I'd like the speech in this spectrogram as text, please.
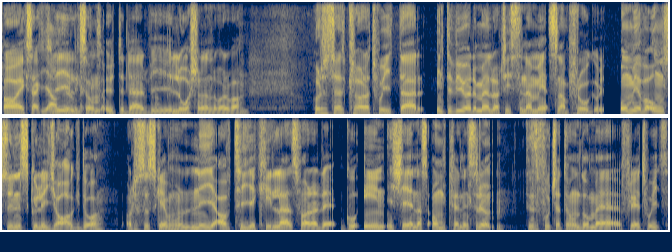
ja exakt, vi är liksom liksom. ute där vid logen eller vad det var. Mm. Och då ser jag att Klara tweetar, intervjuade melloartisterna med snabbfrågor. Om jag var osynlig skulle jag då, och då så skrev hon, 9 av 10 killar svarade, gå in i tjejernas omklädningsrum. Sen så fortsatte hon då med fler tweets.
